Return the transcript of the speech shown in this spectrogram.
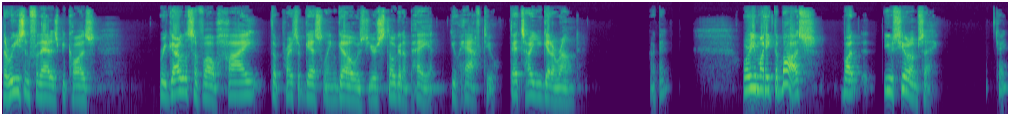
The reason for that is because regardless of how high the price of gasoline goes, you're still going to pay it. You have to. That's how you get around. Okay? Or you might take the bus, but you see what I'm saying. Okay?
